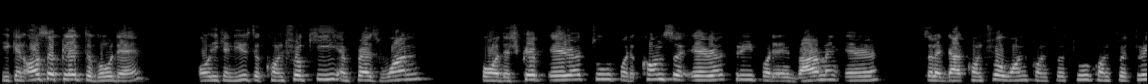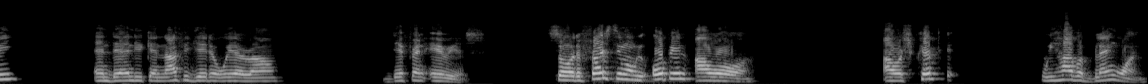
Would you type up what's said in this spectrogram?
you can also click to go there, or you can use the control key and press one for the script area, two for the console area, three for the environment area. So like that, control one, control two, control three, and then you can navigate your way around different areas. So the first thing when we open our, our script, we have a blank one.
